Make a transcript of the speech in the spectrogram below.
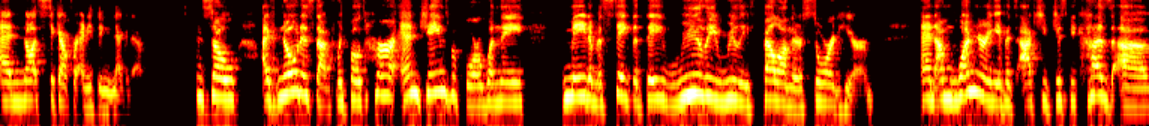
and not stick out for anything negative. And so I've noticed that with both her and James before when they made a mistake that they really really fell on their sword here. And I'm wondering if it's actually just because of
